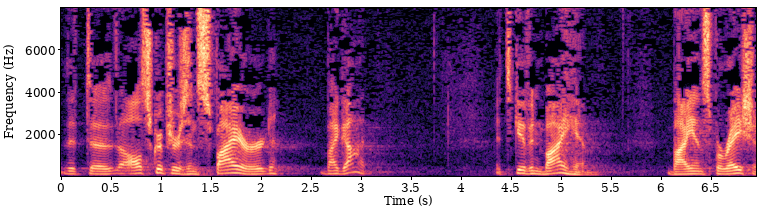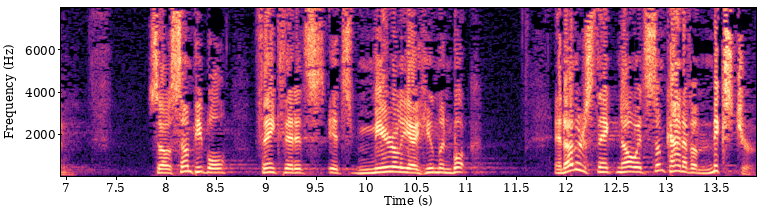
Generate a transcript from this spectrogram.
that uh, all Scripture is inspired by God. It's given by Him, by inspiration. So some people think that it's, it's merely a human book. And others think, no, it's some kind of a mixture.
